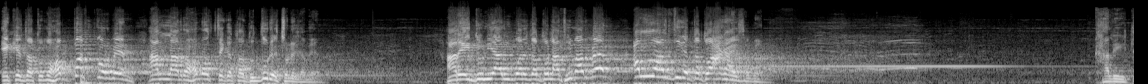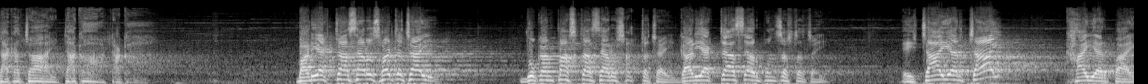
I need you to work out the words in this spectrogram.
একে যত মহব্বত করবেন, আল্লাহর রহমত থেকে তত দূরে চলে যাবেন। আর এই দুনিয়ার উপরে যত লাথি মারবেন, আল্লাহর দিকে তত আগায় যাবেন। খালি টাকা চাই, টাকা টাকা। বাড়ি একটা আছে, আরও ছয়টা চাই। দোকান পাঁচটা আছে, আরও সাতটা চাই। গাড়ি একটা আছে, আর পঞ্চাশটা চাই। এই চাই আর চাই, খাই আর পাই।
